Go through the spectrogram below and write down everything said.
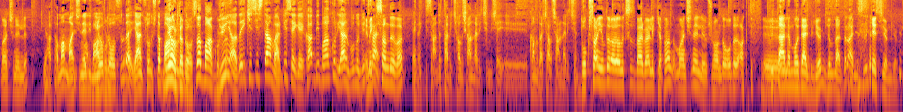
Mancinelli. Ya tamam Mancinelli New York'ta olsun da yani sonuçta New York'ta da Bağkur'da. olsa Bağkur'da. Dünyada iki sistem var. Bir SGK bir Bağkur yani bunu lütfen. Emekli sandığı var. Emekli sandığı tabii çalışanlar için şey e, kamuda çalışanlar için. 90 yıldır aralıksız berberlik yapan Mancinelli. Şu anda o da aktif. Bir e, tane model biliyorum yıllardır aynısını kesiyorum diyormuş.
